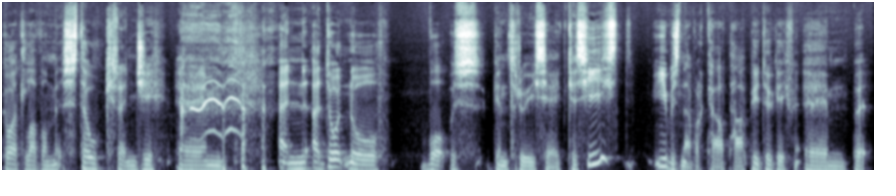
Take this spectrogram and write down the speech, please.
God love him. It's still cringy, um, and I don't know what was going through his head because he's he was never card happy, Dougie. Um, but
